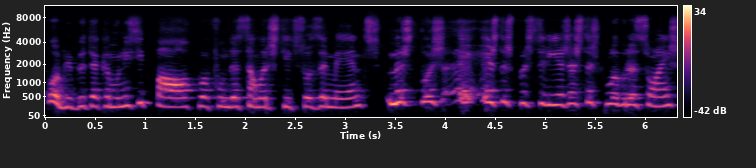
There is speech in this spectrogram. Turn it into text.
com a Biblioteca Municipal, com a Fundação Aristides Sousa Mendes, mas depois eh, estas parcerias, estas colaborações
